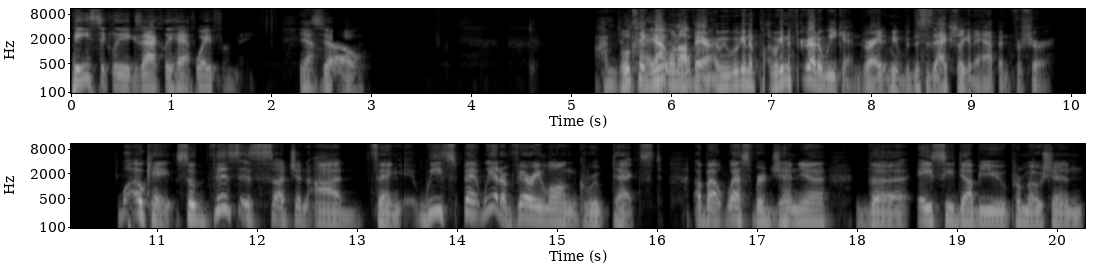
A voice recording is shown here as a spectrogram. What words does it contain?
basically exactly halfway from me. Yeah. So I'm, We'll take I- that one off I'm- air. I mean, we're gonna pl- we're gonna figure out a weekend, right? I mean, but this is actually gonna happen for sure. Well, okay, so this is such an odd thing. We spent we had a very long group text about West Virginia, the ACW promotion,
